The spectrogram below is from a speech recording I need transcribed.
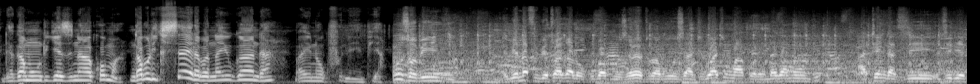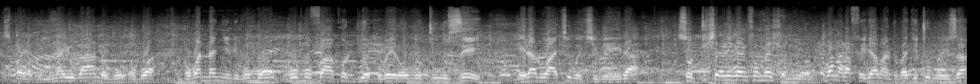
endagamuntu gye zinaakoma nga buli kiseera bannayuganda balina okufuna empya. Bibuuzo bingi ebyennafu bye twagala okubabuuza era tubabuuza nti lwaki mwakola endagamuntu ate nga zi- ziri expired? Munnayuganda obu- obwa- obwannannyini bumu- bumuvaako ddi okubeera omutuuze? Era lwaki bwe kibeera? So tukyalinga information yeyo kubanga naffe eri abantu bagitubuuza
